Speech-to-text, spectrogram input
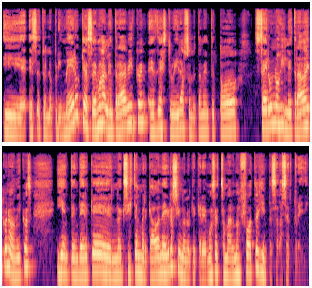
y es, lo primero que hacemos al entrar a Bitcoin es destruir absolutamente todo, ser unos iletrados económicos y entender que no existe el mercado negro, sino lo que queremos es tomarnos fotos y empezar a hacer trading.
